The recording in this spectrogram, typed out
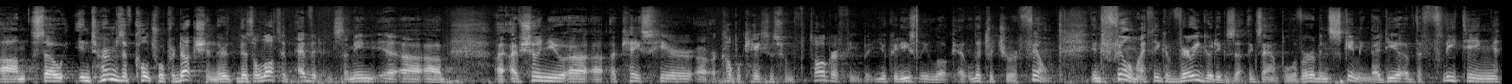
Um, so, in terms of cultural production, there, there's a lot of evidence. I mean, uh, uh, I, have shown you a, a case here, uh, a couple cases from photography, but you could easily look at literature or film. In film, I think a very good exa- example of urban skimming, the idea of the fleeting,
